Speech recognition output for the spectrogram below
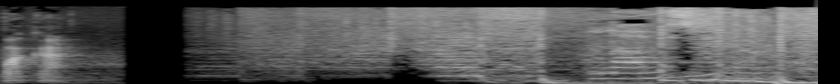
Пока. Love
